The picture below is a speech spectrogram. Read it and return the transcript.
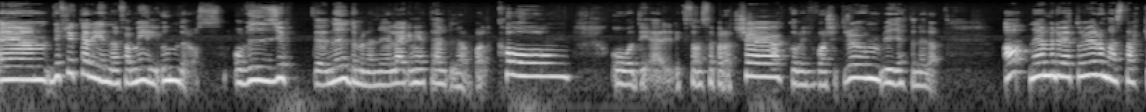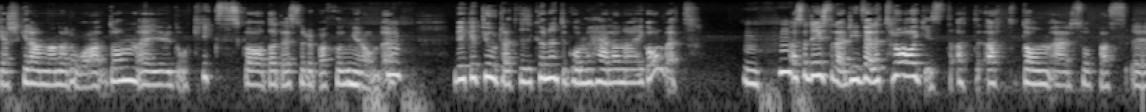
Eh, det flyttade in en familj under oss. Och vi är jättenöjda med den nya lägenheten. Vi har balkong. Och det är liksom separat kök. Och vi får varsitt rum. Vi är jättenöjda. Ja, nej men du vet, då är de här stackars grannarna då. De är ju då krigsskadade så det bara sjunger om det. Vilket gjorde att vi kunde inte gå med hälarna i golvet. Alltså det är ju sådär, det är väldigt tragiskt att, att de är så pass eh,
